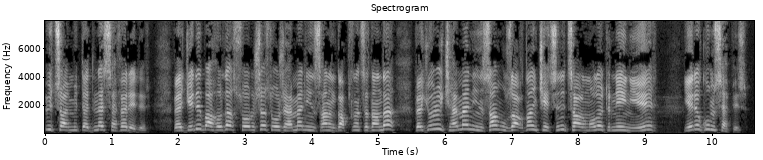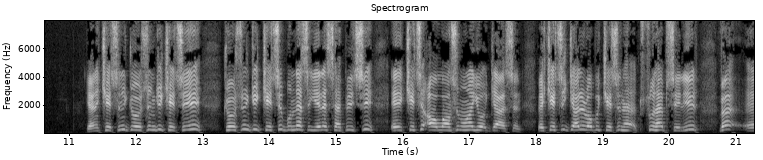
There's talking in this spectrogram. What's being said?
3 ay müddətində səfər edir. Və gedib axırda soruşa-soruşa həmən insanın qapısına çatanda və görür ki, həmən insan uzaqdan keçini çağırmalı ötür nə inir? Yerə qum səpir. Yəni keçini görsün ki, keçi, görsün ki, keçi bu nəsə yerə səpirsi, e, keçi allansın ona gəlsin. Və keçi gəlir, o bu keçini hə, tutur, həbs eləyir və e,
